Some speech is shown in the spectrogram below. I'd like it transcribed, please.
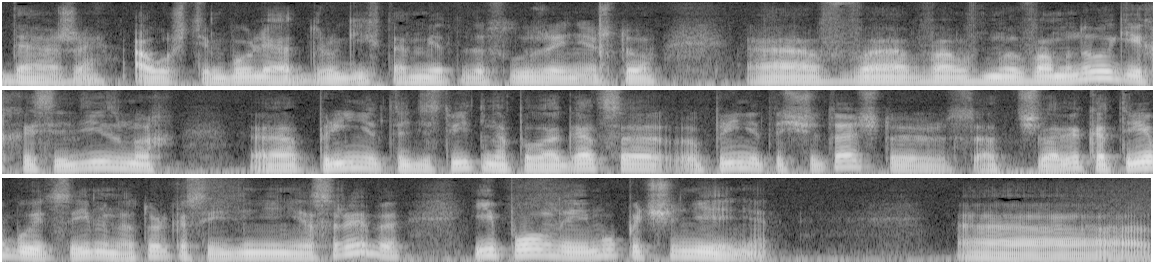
даже, а уж тем более от других там методов служения, что э, в, в, во многих хасидизмах э, принято действительно полагаться, принято считать, что от человека требуется именно только соединение с Рэбе и полное ему подчинение. Э,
